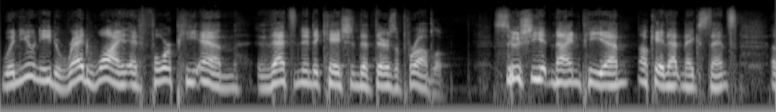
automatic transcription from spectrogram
When you need red wine at 4 p.m., that's an indication that there's a problem. Sushi at 9 p.m. Okay, that makes sense. A,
